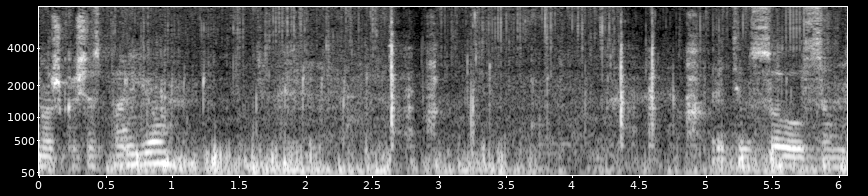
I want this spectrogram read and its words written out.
немножко сейчас польем этим соусом.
